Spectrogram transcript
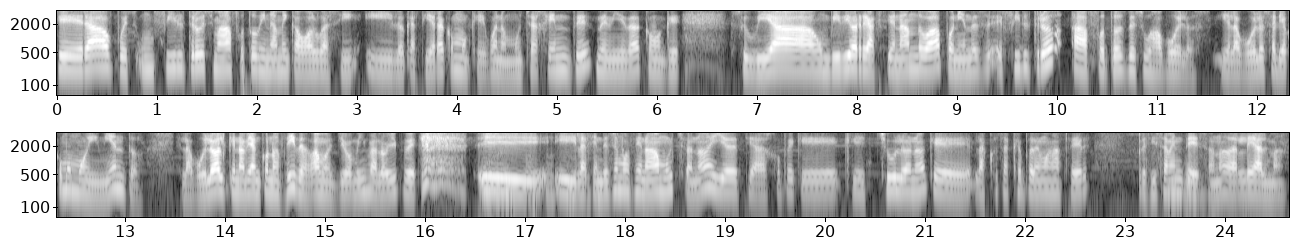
que era pues un filtro que se llamaba fotodinámica o algo así y lo que hacía era como que bueno mucha gente de mi edad como que subía un vídeo reaccionando a poniendo ese filtro a fotos de sus abuelos y el abuelo salía como en movimiento el abuelo al que no habían conocido vamos yo misma lo hice y, y la gente se emocionaba mucho no y yo decía jope qué, qué chulo no que las cosas que podemos hacer precisamente eso no darle alma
